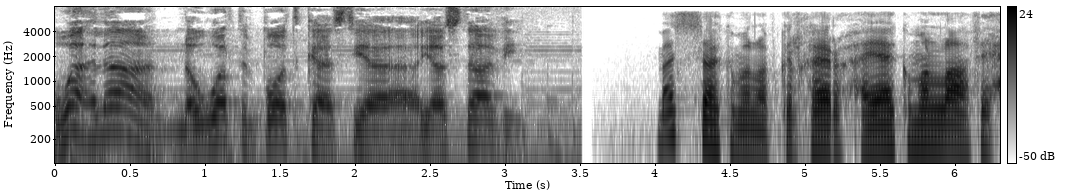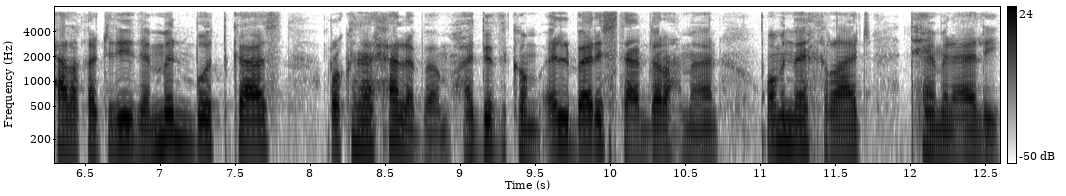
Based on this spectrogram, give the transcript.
واهلا نورت البودكاست يا يا أستاذي. مساكم الله بكل خير وحياكم الله في حلقة جديدة من بودكاست ركن الحلبة. محدثكم الباريستا عبد الرحمن ومن الإخراج دحيم العلي.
